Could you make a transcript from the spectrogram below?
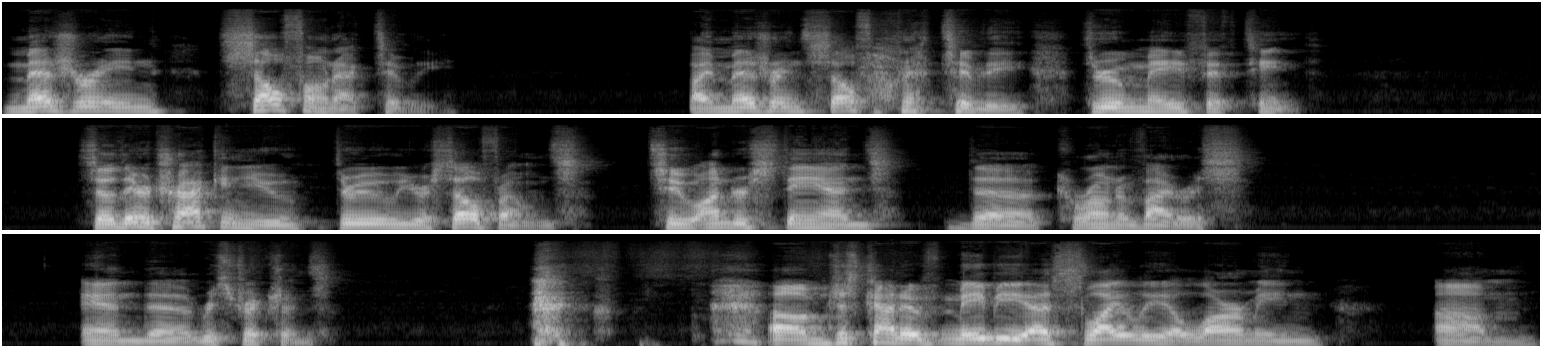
measuring cell phone activity, by measuring cell phone activity through May 15th. So they're tracking you through your cell phones to understand the coronavirus and the restrictions. um, just kind of maybe a slightly alarming, um,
